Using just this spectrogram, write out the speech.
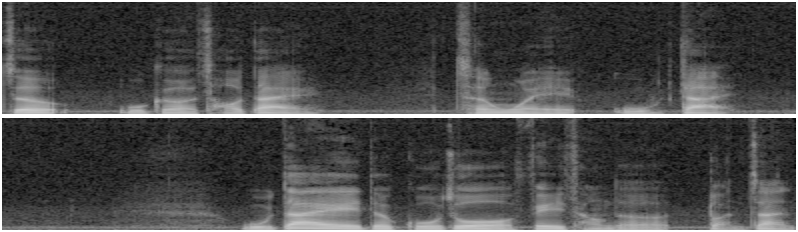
这五个朝代称为五代。五代的国祚非常的短暂，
